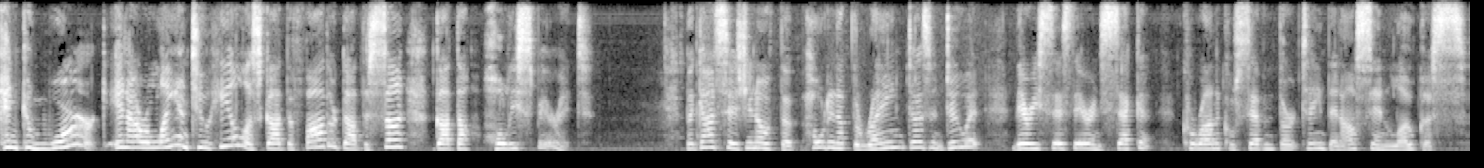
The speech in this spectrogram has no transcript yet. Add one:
can, can work in our land to heal us God the Father, God the Son, God the Holy Spirit. But God says, you know, if the holding up the rain doesn't do it, there he says there in Second Chronicles 7:13, then I'll send locusts.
